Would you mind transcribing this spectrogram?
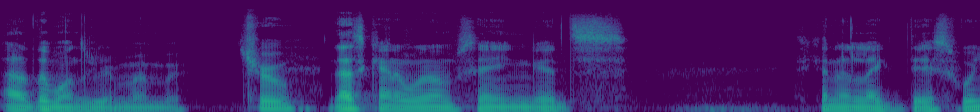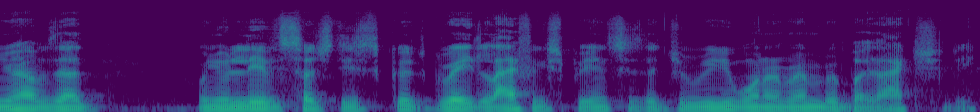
are the ones we remember. True. That's kind of what I'm saying. It's it's kind of like this when you have that when you live such these good great life experiences that you really want to remember, but actually,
